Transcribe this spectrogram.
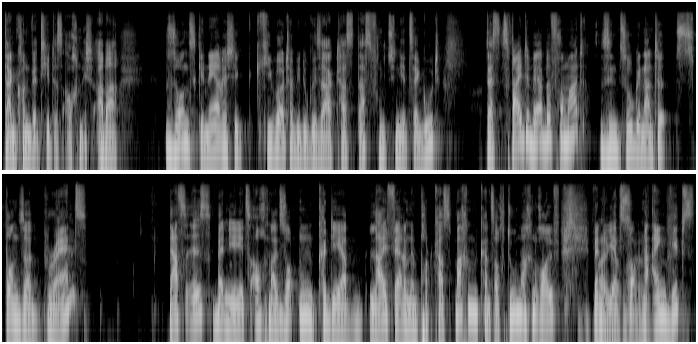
dann konvertiert es auch nicht. Aber sonst generische Keywörter, wie du gesagt hast, das funktioniert sehr gut. Das zweite Werbeformat sind sogenannte Sponsored Brands. Das ist, wenn ihr jetzt auch mal Socken, könnt ihr ja live während dem Podcast machen, kannst auch du machen, Rolf. Wenn oh, du jetzt Socken mal, ja. eingibst,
